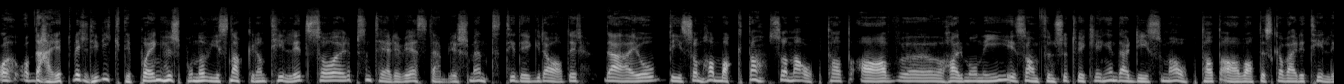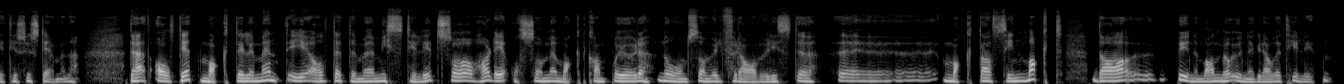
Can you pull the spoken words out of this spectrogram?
og, og, det er et veldig viktig poeng. Husk på når vi snakker om tillit, så representerer vi establishment til de grader. Det er jo de som har makta som er opptatt av uh, harmoni i samfunnsutviklingen. Det er de som er opptatt av at det skal være tillit til systemene. Det er alltid et maktelement i alt dette med mistillit, så har det også med maktkamp å gjøre. Noen som vil fravriste eh, makta sin makt, da begynner man med å undergrave tilliten.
